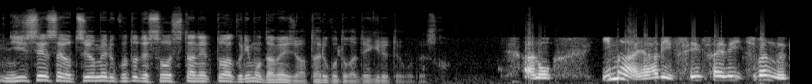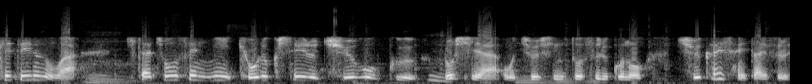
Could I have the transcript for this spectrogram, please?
二次制裁を強めることで、そうしたネットワークにもダメージを与えることができるということですか？あの今、やはり制裁で一番抜けているのは、北朝鮮に協力している中国、ロシアを中心とするこの仲介者に対する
